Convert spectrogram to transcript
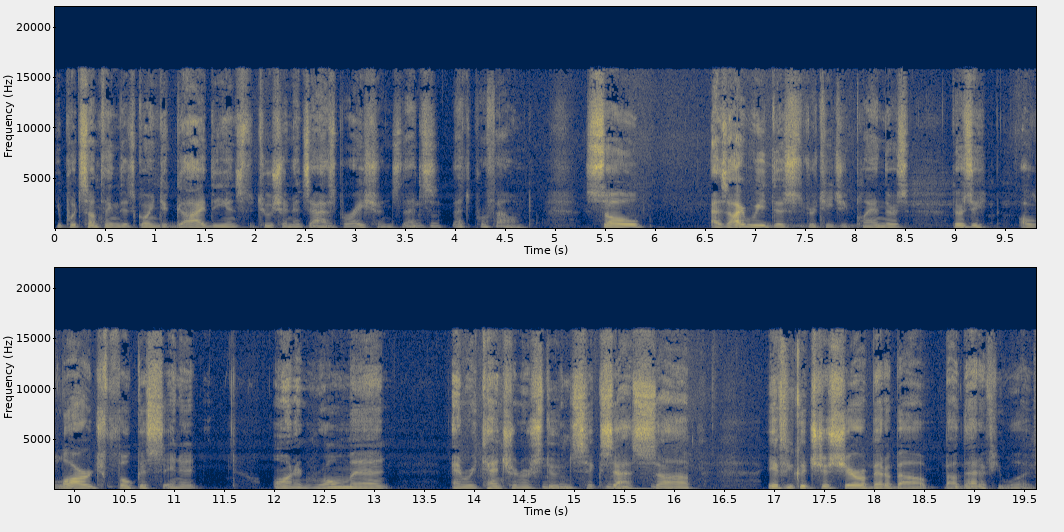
you put something that's going to guide the institution, its mm-hmm. aspirations. That's mm-hmm. that's profound. So, as I read this strategic plan, there's there's a, a large focus in it on enrollment and retention or student mm-hmm. success. Uh, if you could just share a bit about about that, if you would.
